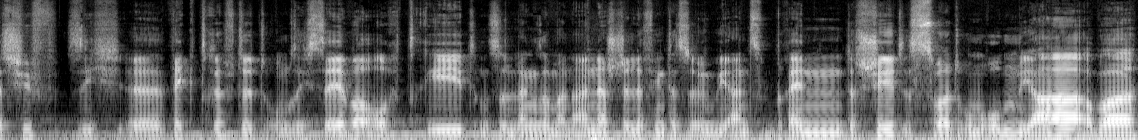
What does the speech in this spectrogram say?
Das Schiff sich äh, wegdriftet, um sich selber auch dreht und so langsam an einer Stelle fängt das irgendwie an zu brennen. Das Schild ist zwar drumrum, ja, aber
